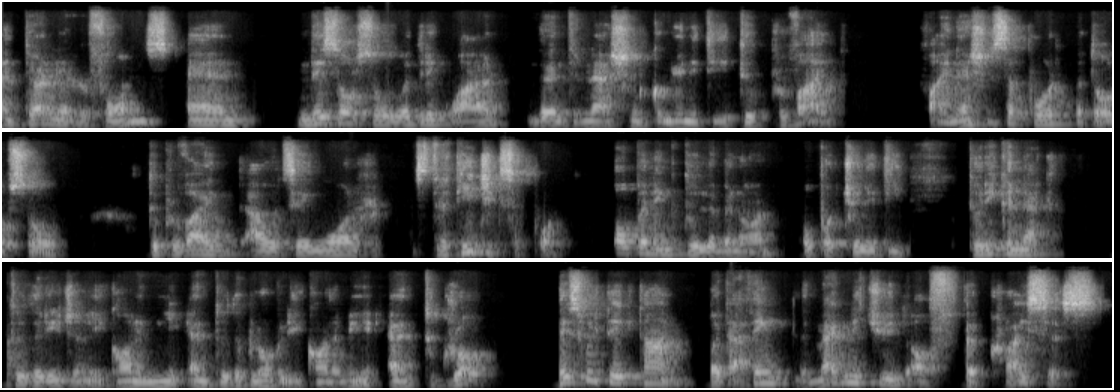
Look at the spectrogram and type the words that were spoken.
internal reforms, and this also would require the international community to provide financial support, but also to provide, I would say, more strategic support, opening to Lebanon opportunity to reconnect to the regional economy and to the global economy and to grow. This will take time, but I think the magnitude of the crisis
